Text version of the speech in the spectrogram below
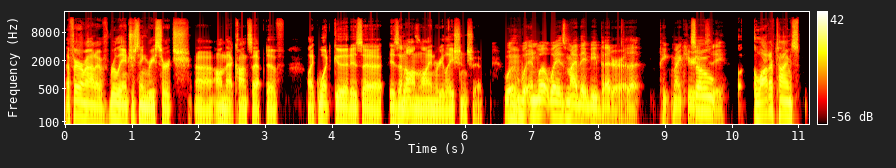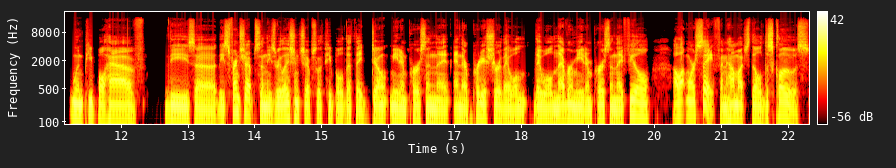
a fair amount of really interesting research uh, on that concept of like what good is a is an Well, online relationship. Wh- Hmm. wh- in what ways might they be better? That piqued my curiosity. so a lot of times when people have these uh, these friendships and these relationships with people that they don't meet in person, they, and they're pretty sure they will they will never meet in person, they feel a lot more safe in how much they'll disclose,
